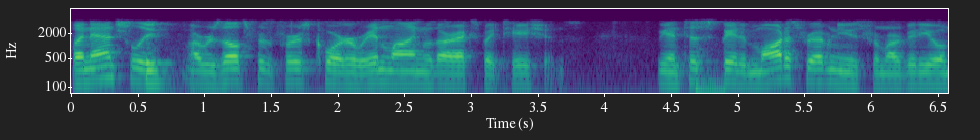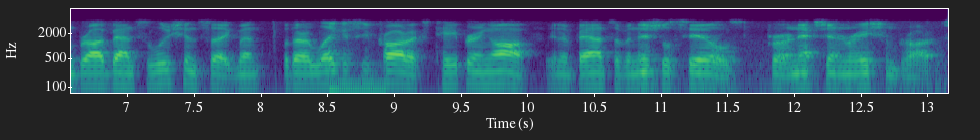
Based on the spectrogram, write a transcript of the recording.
Financially, our results for the first quarter were in line with our expectations. We anticipated modest revenues from our video and broadband solutions segment, with our legacy products tapering off in advance of initial sales for our next generation products.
